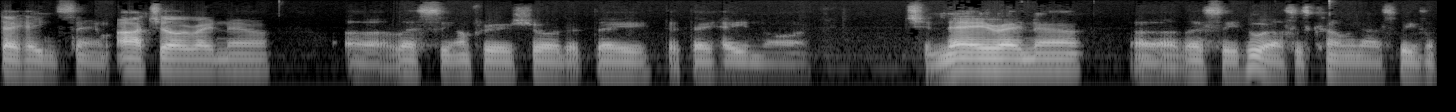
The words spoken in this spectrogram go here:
they hating Sam Acho right now. Uh, let's see, I'm pretty sure that they that they hating on Chiney right now. Uh, let's see who else is coming out speaking.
